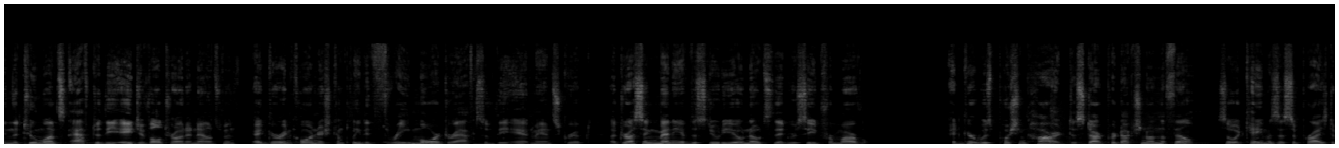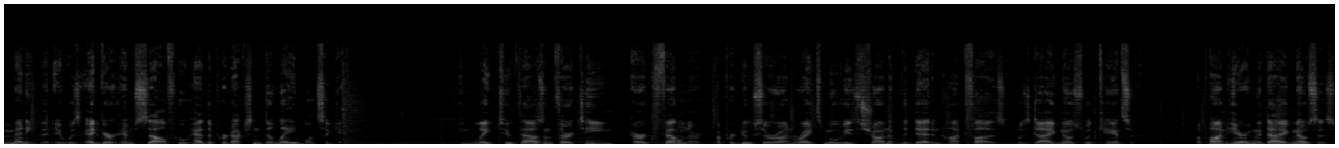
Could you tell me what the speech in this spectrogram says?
In the two months after the Age of Ultron announcement, Edgar and Cornish completed three more drafts of the Ant-Man script, addressing many of the studio notes they'd received from Marvel. Edgar was pushing hard to start production on the film, so it came as a surprise to many that it was Edgar himself who had the production delayed once again. In late 2013, Eric Fellner, a producer on Wright's movies Shaun of the Dead and Hot Fuzz, was diagnosed with cancer. Upon hearing the diagnosis,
